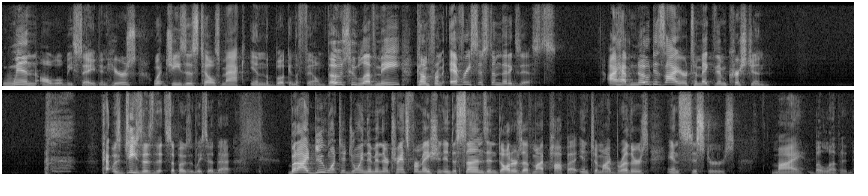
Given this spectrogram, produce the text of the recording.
when all will be saved. And here's what Jesus tells Mack in the book, in the film Those who love me come from every system that exists. I have no desire to make them Christian. that was Jesus that supposedly said that. But I do want to join them in their transformation into sons and daughters of my Papa, into my brothers and sisters, my beloved.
